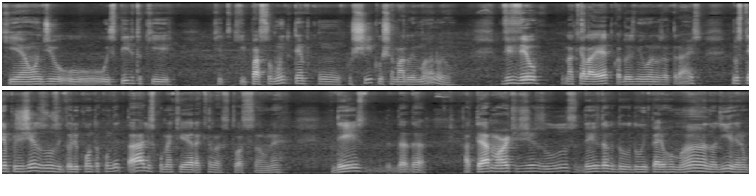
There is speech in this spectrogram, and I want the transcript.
que é onde o, o espírito que, que, que, passou muito tempo com, com Chico, chamado Emmanuel, viveu naquela época, dois mil anos atrás, nos tempos de Jesus. Então ele conta com detalhes como é que era aquela situação, né? Desde da, da, até a morte de Jesus, desde a, do, do, Império Romano ali, ele era, um,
